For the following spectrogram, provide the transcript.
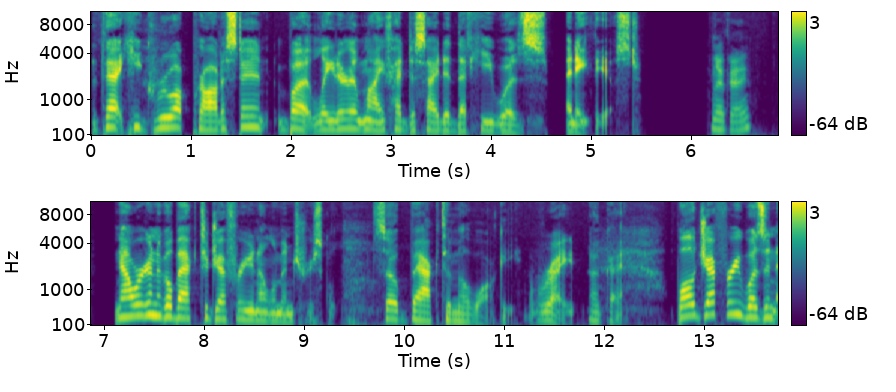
that he grew up Protestant, but later in life had decided that he was an atheist. Okay. Now we're going to go back to Jeffrey in elementary school. so back to Milwaukee. Right. Okay. While Jeffrey was in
